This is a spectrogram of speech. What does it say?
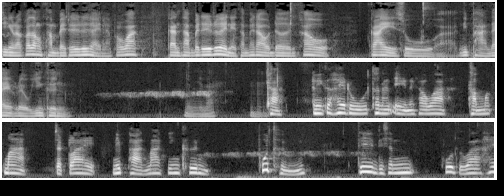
ริง ๆ เราก็ต้องทำไปเรื่อยๆนะเพราะว่าการทำไปเรื่อยๆเนี่ยทำให้เราเดินเข้าใกล้สู่นิพพานได้เร็วยิ่งขึ้น อย่างนี้นะค่ะ อันนี้ก็ให้รู้เท่านั้นเองนะคะว่าทำมาก ๆ จะใกล้นิพพานมากยิ่งขึ้น พูดถึงที่ดิฉันพูดไปว่าให้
